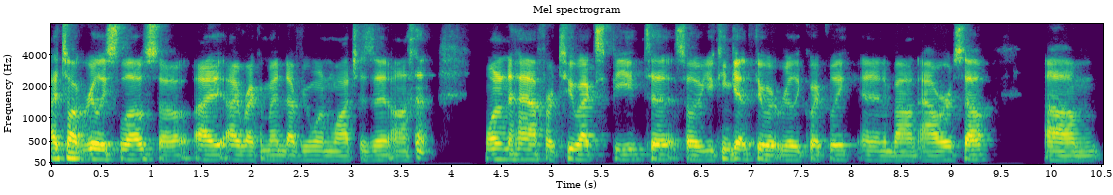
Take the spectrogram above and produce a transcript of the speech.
I talk really slow, so I, I recommend everyone watches it on one and a half or two x speed to so you can get through it really quickly in about an hour or so. Um,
